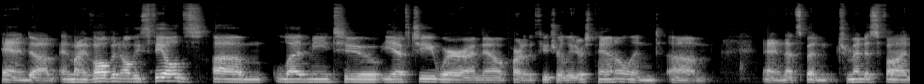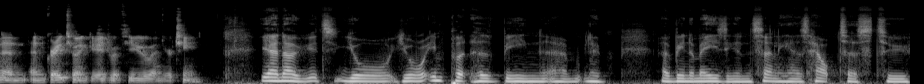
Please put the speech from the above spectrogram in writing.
And um, and my involvement in all these fields um, led me to EFG, where I'm now part of the Future Leaders Panel, and um, and that's been tremendous fun and, and great to engage with you and your team. Yeah, no, it's your your input has been um, you know have been amazing and certainly has helped us to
